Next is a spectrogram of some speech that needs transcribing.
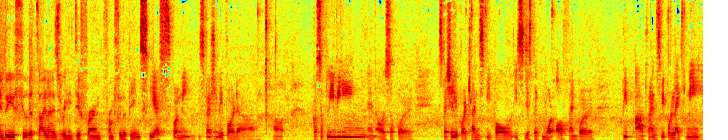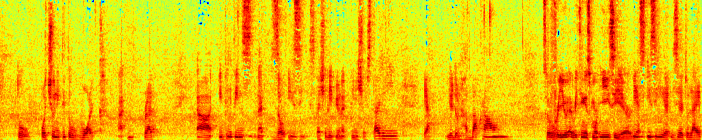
And do you feel that Thailand is really different from Philippines? Yes, for me, especially for the uh, cost of living and also for, especially for trans people, it's just like more often for peop, uh, trans people like me to opportunity to work. Uh, but uh, in Philippines, not so easy, especially if you not finish your study. Yeah, you don't have background. So for you, everything is more easy here. Yes, easier, easier to live.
